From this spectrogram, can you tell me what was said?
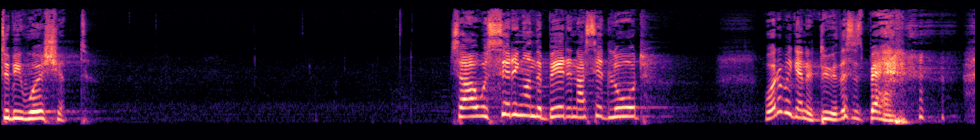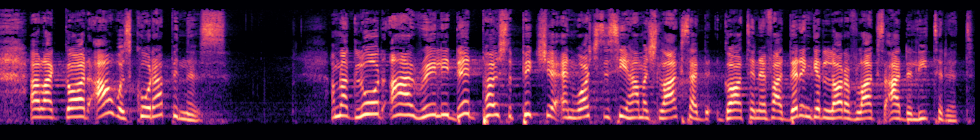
to be worshipped. So I was sitting on the bed and I said, Lord, what are we going to do? This is bad. I'm like, God, I was caught up in this. I'm like, Lord, I really did post a picture and watch to see how much likes I got. And if I didn't get a lot of likes, I deleted it.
